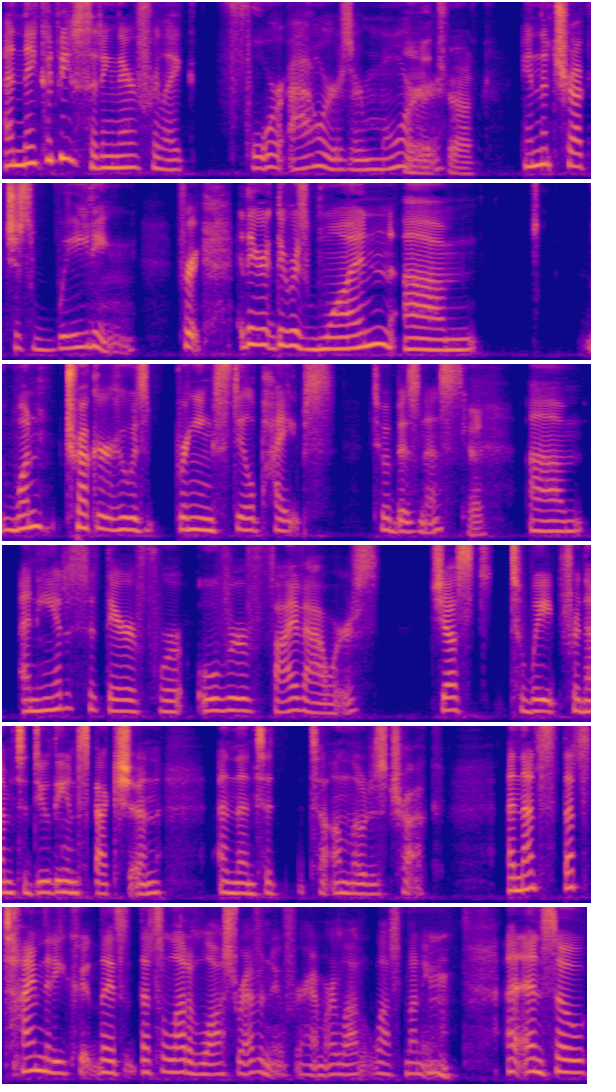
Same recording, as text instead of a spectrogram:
and they could be sitting there for like four hours or more In the truck. in the truck just waiting for there there was one um one trucker who was bringing steel pipes to a business Okay. um and he had to sit there for over 5 hours just to wait for them to do the inspection and then to to unload his truck and that's that's time that he could that's, that's a lot of lost revenue for him or a lot lost money. A- and so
